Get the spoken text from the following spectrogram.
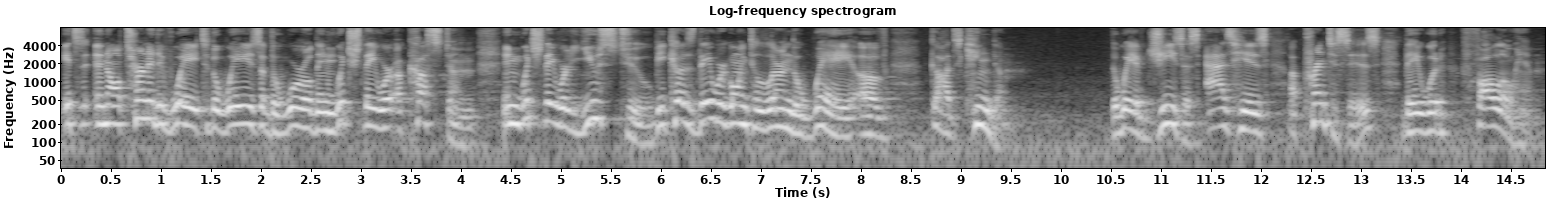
It's an alternative way to the ways of the world in which they were accustomed, in which they were used to, because they were going to learn the way of God's kingdom. The way of Jesus. As his apprentices, they would follow him,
